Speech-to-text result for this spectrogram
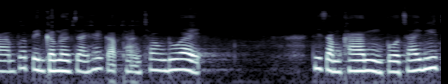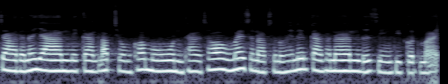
ตาม เพื่อเป็นกำลังใจให้กับทางช่องด้วย ที่สำคัญโปรดใช้วิจารณญาณในการรับชมข้อมูล ทางช่องไม่สนับสนุนให้เล่นการพนันหรือสิ่งผิดกฎหมาย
